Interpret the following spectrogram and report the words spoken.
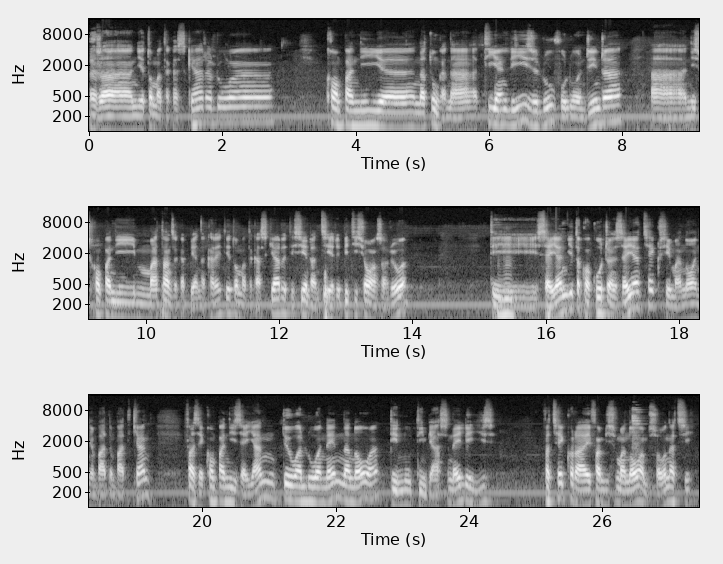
Raha ny eto Madagasikara aloha, kaompania nahatonga anà tia an'ilay izy aloha voalohany indrindra, nisy kaompania matanjaka be anankiray teto Madagasikara dia sendra nijery répétition an-dry zareo aho dia izay ihany no hitako, ankoatra an'izay tsy haiko izay manao any ambadimbadika any fa izay kaompania izay ihany no teo alohanay no nanao dia nodimbiasinay ilay izy fa tsy haiko raha efa misy manao amin'izao na tsia.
